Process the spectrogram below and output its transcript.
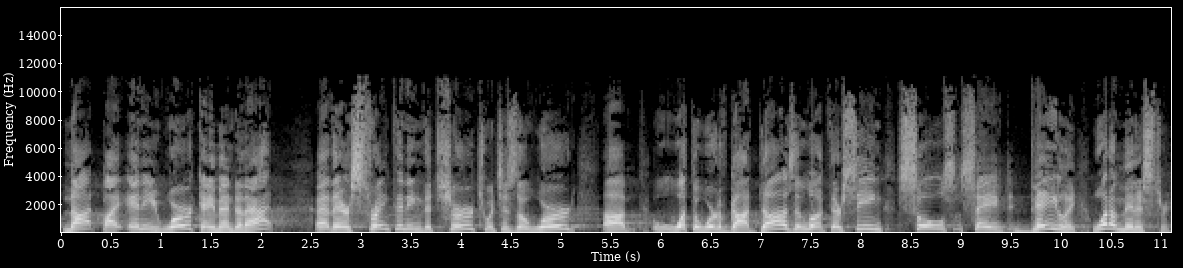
not by any work. Amen to that. And they're strengthening the church, which is the word, uh, what the word of God does. And look, they're seeing souls saved daily. What a ministry.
